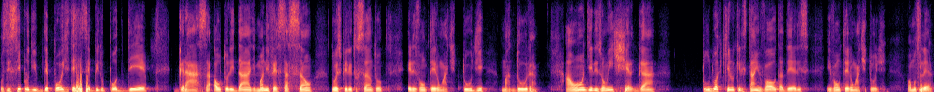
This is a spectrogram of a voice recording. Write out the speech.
os discípulos, de, depois de ter recebido poder, graça, autoridade, manifestação do Espírito Santo, eles vão ter uma atitude madura, aonde eles vão enxergar tudo aquilo que está em volta deles e vão ter uma atitude. Vamos ler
